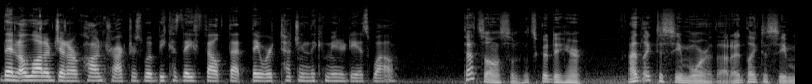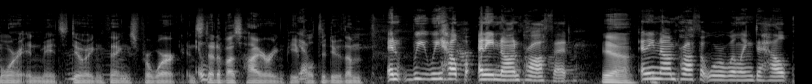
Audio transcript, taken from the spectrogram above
than a lot of general contractors would because they felt that they were touching the community as well. That's awesome. That's good to hear. I'd like to see more of that. I'd like to see more inmates doing things for work instead of us hiring people Yep. to do them. And we, we help any nonprofit. Yeah. Any nonprofit we're willing to help.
